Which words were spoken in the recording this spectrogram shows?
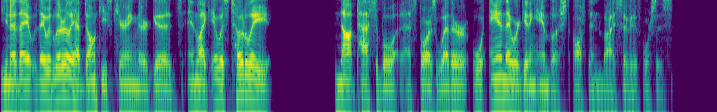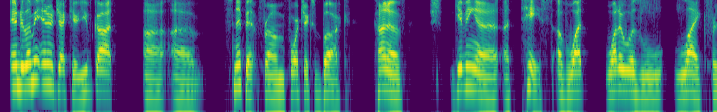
You know, they they would literally have donkeys carrying their goods. And like it was totally not passable as far as weather or and they were getting ambushed often by Soviet forces. Andrew, let me interject here. You've got uh, a snippet from Forczyk's book, kind of sh- giving a, a taste of what what it was l- like for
